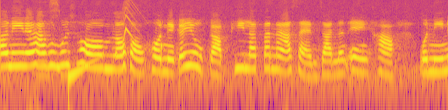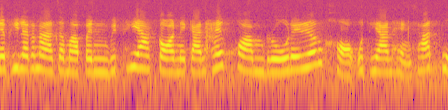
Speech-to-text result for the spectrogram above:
ตอนนี้นะคะคุณผู้ชมเราสองคนเนี่ยก็อยู่กับพี่รัตนาแสนจันทร์นั่นเองค่ะ วันนี้เนี่ยพี่รัตนาจะมาเป็นวิทยากรในการให้ความรู้ในเรื่องของอุทยานแห่งชาติภู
